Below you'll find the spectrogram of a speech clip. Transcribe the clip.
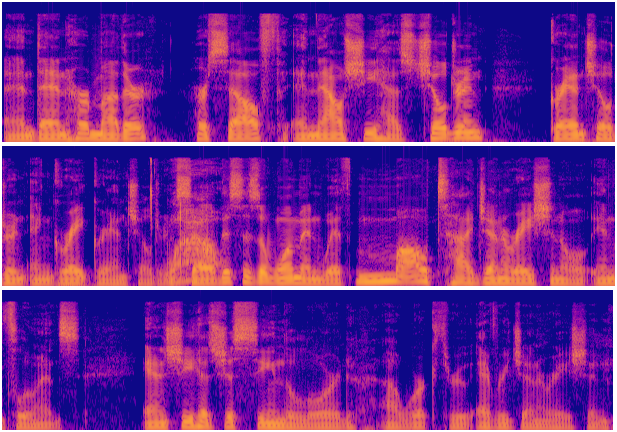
and then her mother, herself, and now she has children grandchildren, and great grandchildren. So this is a woman with multi generational influence, and she has just seen the Lord uh, work through every generation.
